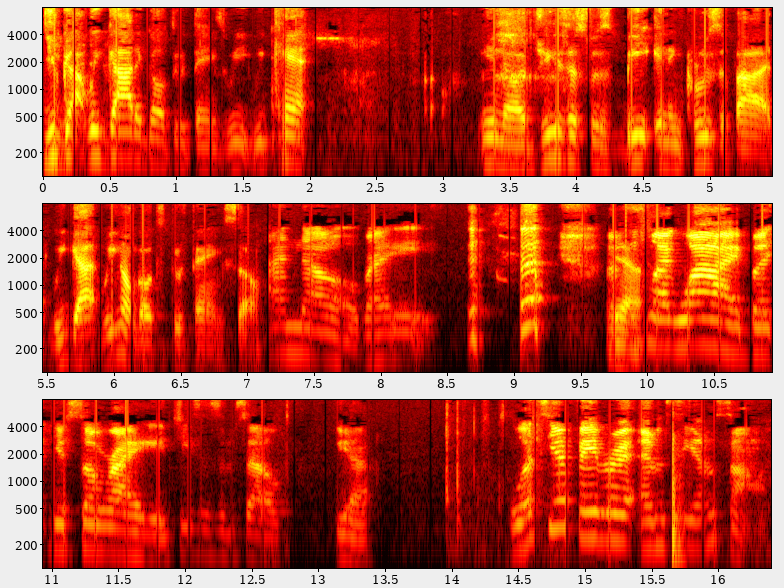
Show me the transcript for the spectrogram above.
You got we got to go through things. We we can't. You know, if Jesus was beaten and crucified, we got we gonna go through things. So I know, right? Yeah. It's like why, but you're so right. Jesus himself. Yeah. What's your favorite MCM song?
